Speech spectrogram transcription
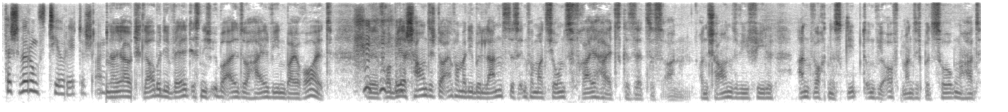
verschwörungstheoretisch an. Naja, ich glaube, die Welt ist nicht überall so heil wie in Bayreuth. Äh, Frau Beer, schauen Sie sich doch einfach mal die Bilanz des Informationsfreiheitsgesetzes an und schauen Sie, wie viel Antworten es gibt und wie oft man sich bezogen hat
